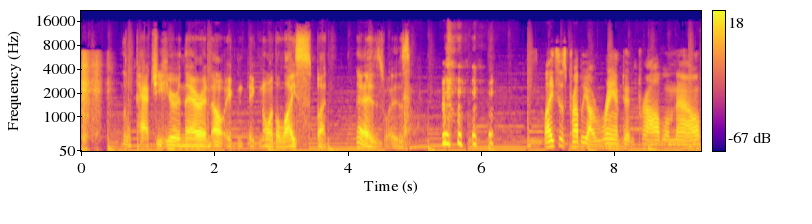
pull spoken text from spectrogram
little patchy here and there, and oh, ig- ignore the lice, but that is what it is. Lice is probably a rampant problem now.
